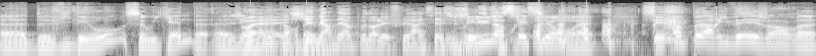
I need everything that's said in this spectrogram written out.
euh, de vidéos ce week-end. Euh, j'ai Ouais, merdé un peu dans les flux RSS. J'ai eu l'impression, ouais. C'est un peu arrivé, genre euh,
